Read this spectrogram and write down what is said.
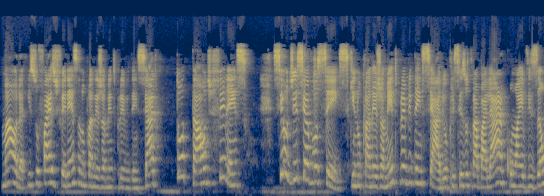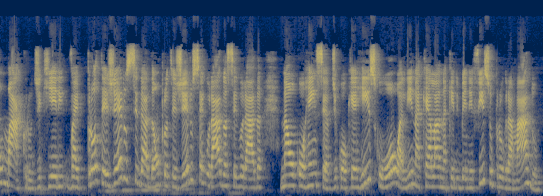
Maura, isso faz diferença no planejamento previdenciário? Total diferença. Se eu disse a vocês que no planejamento previdenciário eu preciso trabalhar com a visão macro de que ele vai proteger o cidadão, proteger o segurado, a segurada na ocorrência de qualquer risco ou ali naquela naquele benefício programado,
